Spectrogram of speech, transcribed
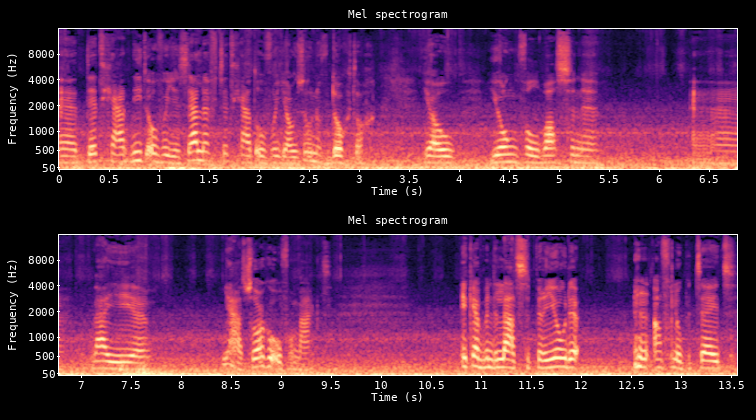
Uh, dit gaat niet over jezelf, dit gaat over jouw zoon of dochter, jouw jong volwassene, uh, waar je je ja, zorgen over maakt. Ik heb in de laatste periode, afgelopen tijd,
